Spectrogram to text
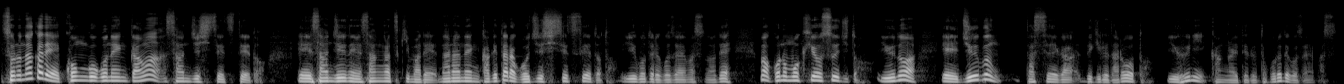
その中で今後5年間は30施設程度、30年3月期まで7年かけたら50施設程度ということでございますので、まあ、この目標数字というのは十分達成ができるだろうというふうに考えているところでございます。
